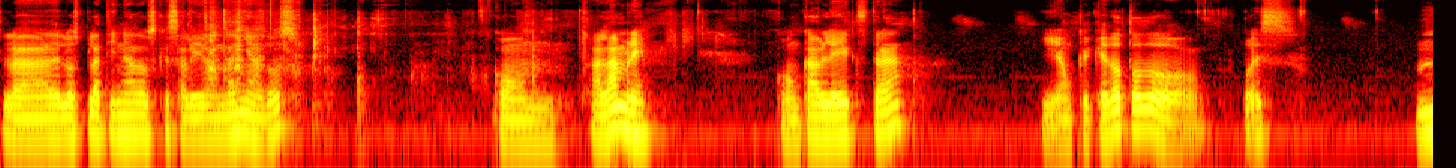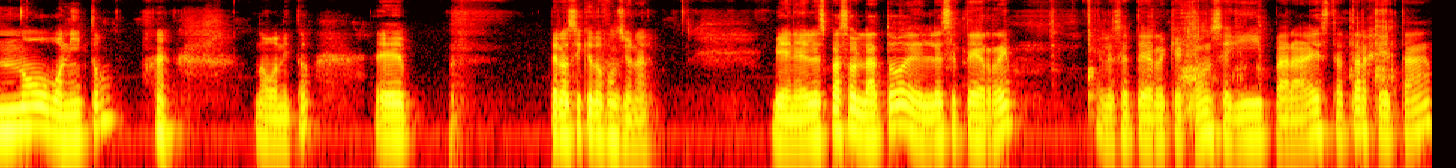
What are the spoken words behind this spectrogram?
la de los platinados que salieron dañados, con alambre, con cable extra, y aunque quedó todo, pues, no bonito, no bonito, eh, pero sí quedó funcional. Bien, el espacio lato, el STR, El STR que conseguí para esta tarjeta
